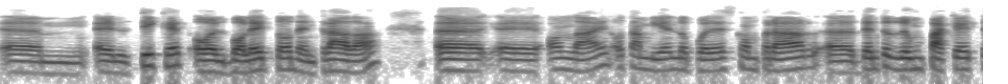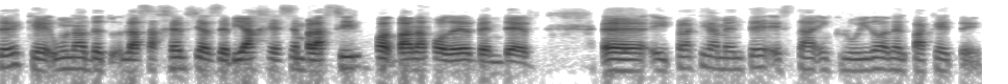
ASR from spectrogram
um, el ticket o el boleto de entrada eh, online o también lo puedes comprar dentro de un paquete que una de las agencias de viajes en Brasil van a poder vender. Eh, y prácticamente está incluido en el paquete.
